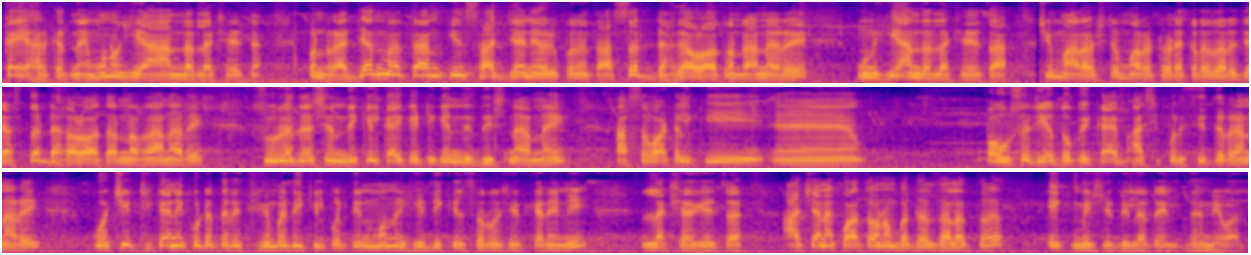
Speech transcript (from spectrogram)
काही हरकत नाही म्हणून हे अंदाज लक्षात यायचा पण राज्यात मात्र आणखी सात जानेवारीपर्यंत असंच ढगाळ वातावरण राहणार आहे. म्हणून ही अंदाज लक्षात यायचा पश्चिम महाराष्ट्र मराठवाड्याकडे जरा जास्त ढगाळ वातावरण राहणार आहे सूर्यदर्शन देखील काही काही ठिकाणी दिसणार नाही. असं वाटेल की पाऊसच येतो की काय अशी परिस्थिती राहणार आहे. क्वचित ठिकाणी कुठंतरी थेंब देखील पडतील म्हणून हे देखील सर्व शेतकऱ्यांनी लक्षात घ्यायचं. अचानक वातावरण बदल झाला तर एक मेसेज दिला जाईल. धन्यवाद.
